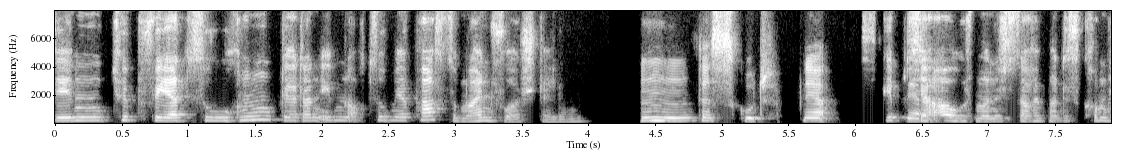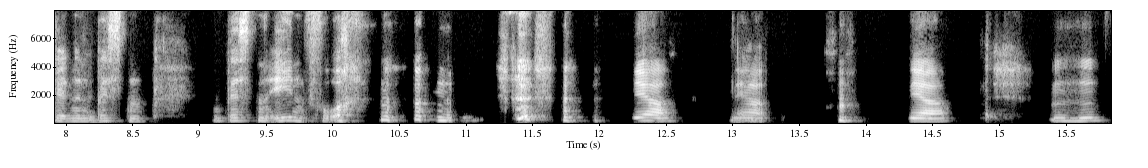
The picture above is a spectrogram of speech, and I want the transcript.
den Typ Pferd suchen, der dann eben auch zu mir passt, zu meinen Vorstellungen. Mhm, das ist gut. Ja. Das gibt es ja. ja. auch. Ich meine, ich sage immer, das kommt ja in den besten, in den besten Ehen vor. Mhm. ja, ja, ja. Mhm.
